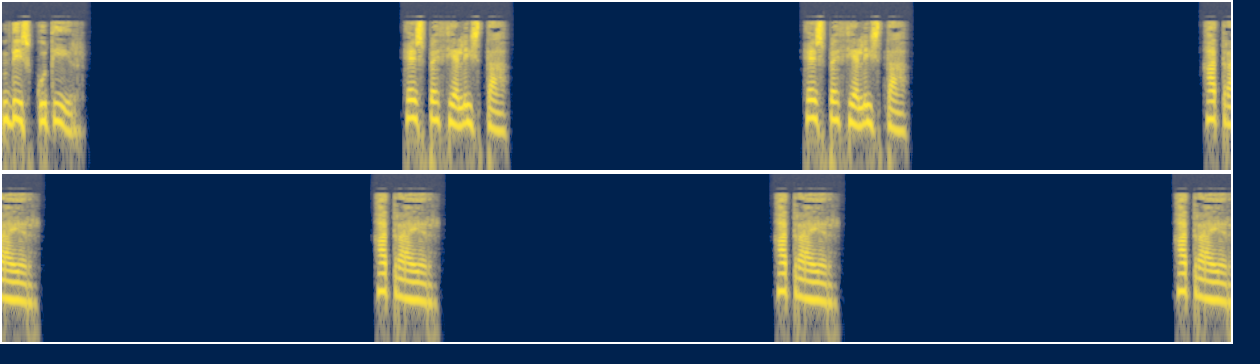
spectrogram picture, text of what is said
Discutir. Especialista. Especialista. Atraer. Atraer. Atraer. Atraer.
